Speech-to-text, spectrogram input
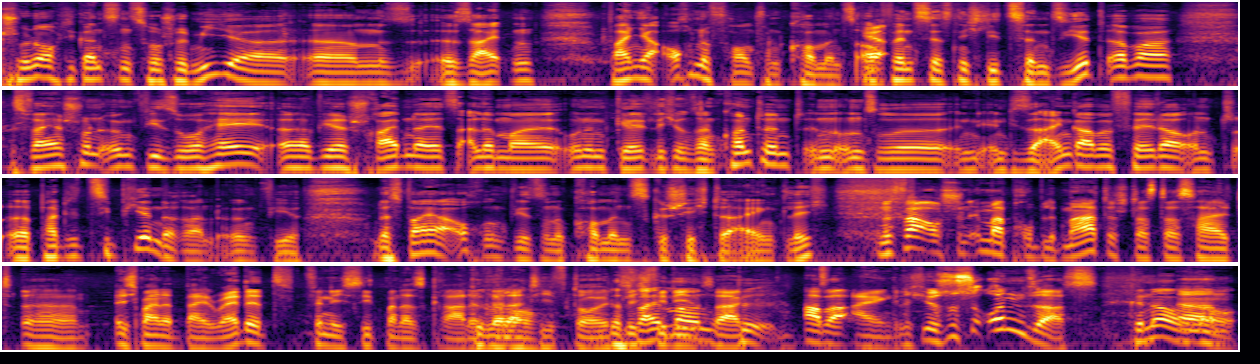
schon auch die ganzen Social Media ähm, äh, Seiten waren ja auch eine Form von Commons, auch Ja. wenn es jetzt nicht lizenziert, aber es war ja schon irgendwie so, hey, äh, wir schreiben da jetzt alle mal unentgeltlich unseren Content in unsere in, in diese Eingabefelder und äh, partizipieren daran irgendwie. Und das war ja auch irgendwie so eine Commons-Geschichte eigentlich. Und es war auch schon immer problematisch, dass das halt, äh, ich meine, bei Reddit, finde ich, sieht man das gerade Genau. relativ deutlich, wie die sagen, Be- aber eigentlich ist es unsers. Genau, Ähm, genau.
